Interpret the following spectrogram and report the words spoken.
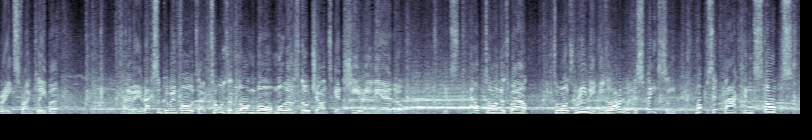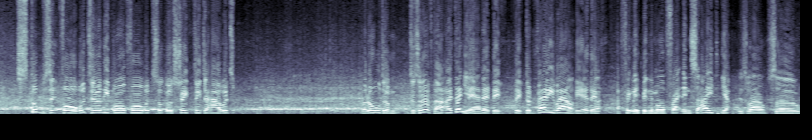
great, frankly. But anyway, Wrexham coming forwards now. Toes and long ball. Mullin's no chance against Sheron in the air though. It's helped on as well towards Rooney. He's allowed a bit of space and pops it back and stops, stubs it forwards. Early ball forwards, so goes straight through to Howard. But Oldham deserve that. I think Yeah. they, they, they've, they've done very well here. They've, I think they've been the more threatening side Yep. as well. So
